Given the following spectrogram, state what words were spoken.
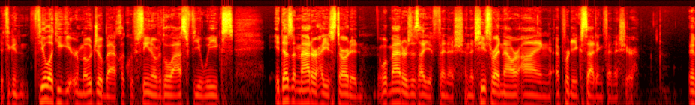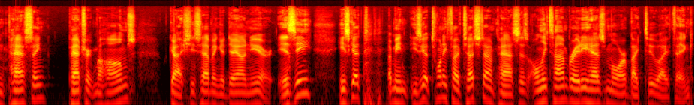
if you can feel like you get your mojo back, like we've seen over the last few weeks, it doesn't matter how you started. What matters is how you finish. And the Chiefs right now are eyeing a pretty exciting finish here. In passing, Patrick Mahomes, gosh, he's having a down year. Is he? He's got, I mean, he's got 25 touchdown passes. Only Tom Brady has more by two, I think.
